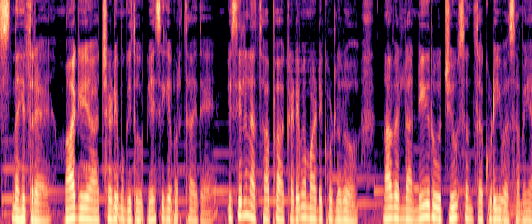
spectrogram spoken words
ಸ್ನೇಹಿತರೆ, ಮಾಗಿಯ ಚಳಿ ಮುಗಿದು ಬೇಸಿಗೆ ಬರ್ತಾ ಇದೆ. ಬಿಸಿಲಿನ ತಾಪ ಕಡಿಮೆ ಮಾಡಿಕೊಳ್ಳಲು ನಾವೆಲ್ಲ ನೀರು, ಜ್ಯೂಸ್ ಅಂತ ಕುಡಿಯುವ ಸಮಯ.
